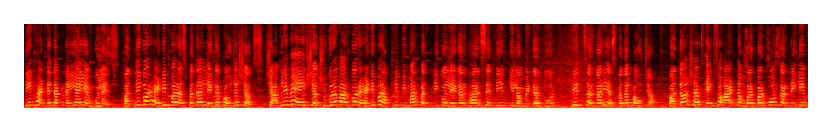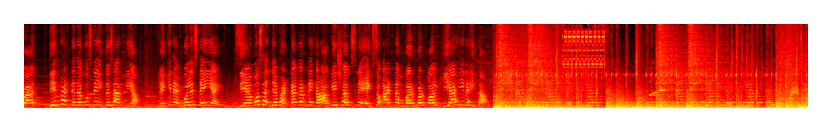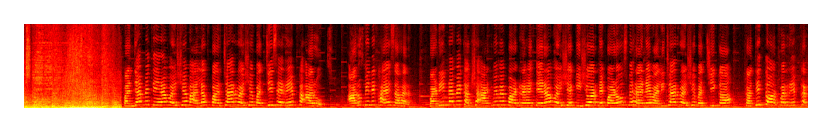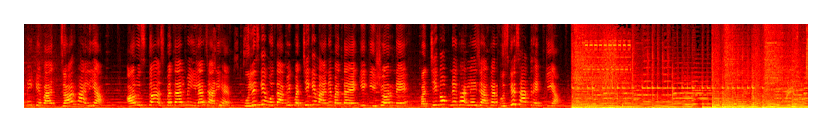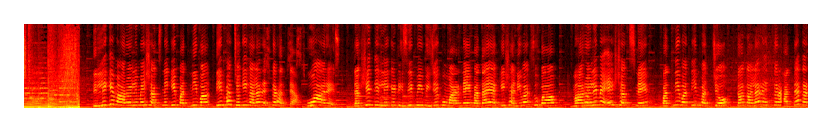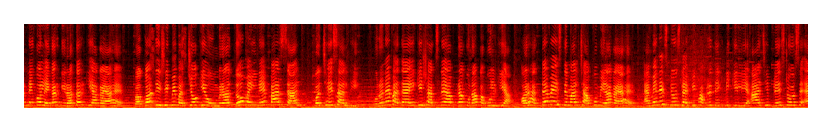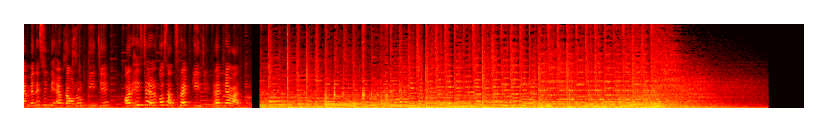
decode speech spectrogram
तीन घंटे तक नहीं आई एंबुलेंस। पत्नी को रेहडी पर अस्पताल लेकर पहुँचा शख्स। शामली में एक शख्स शुक्रवार को रेहडी पर अपनी बीमार पत्नी को लेकर घर से तीन किलोमीटर दूर स्थित सरकारी अस्पताल पहुँचा। पता शख्स 108 नंबर पर फ़ोन करने के बाद तीन घंटे तक उसने इंतज़ार किया, लेकिन एंबुलेंस नहीं आई। सीएमओ संजय भटनागर ने कहा कि शख्स ने 108 नंबर पर कॉल किया ही नहीं था। आरोपी ने खाया जहर। बठिंडा में कक्षा आठवीं में पढ़ रहे तेरह वर्षीय किशोर ने पड़ोस में रहने वाली चार वर्षीय बच्ची का कथित तौर पर रेप करने के बाद जहर खा लिया और उसका अस्पताल में इलाज जारी है। पुलिस के मुताबिक बच्ची के माँ ने बताया कि किशोर ने बच्ची को अपने घर ले जाकर उसके साथ रेप किया। दिल्ली के महरौली में शख्स ने की पत्नी दक्षिण दिल्ली के डीसीपी विजय कुमार ने बताया कि शनिवार सुबह महरौली में एक शख्स ने पत्नी व तीन बच्चों का गला रेतकर हत्या करने को लेकर गिरफ़्तार किया गया है। बकौर डीसीपी बच्चों की उम्र दो महीने, पाँच साल व छह साल थी। उन्होंने बताया कि शख्स ने अपना गुनाह कबूल किया और हत्या में इस्तेमाल चाकू मिला गया है। M N S news live की खबरें देखने के लिए आज ही प्ले स्टोर से M N S Hindi app download कीजिए और इस चैनल को सब्सक्राइब कीजिए। धन्यवाद।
